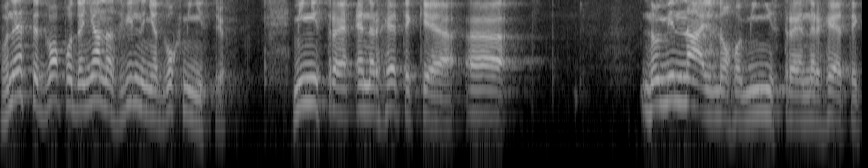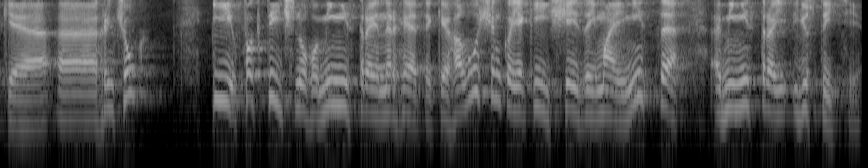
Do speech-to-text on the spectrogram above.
внести два подання на звільнення двох міністрів: міністра енергетики. Е, Номінального міністра енергетики е, Гринчук і фактичного міністра енергетики Галущенко, який ще й займає місце е, міністра юстиції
